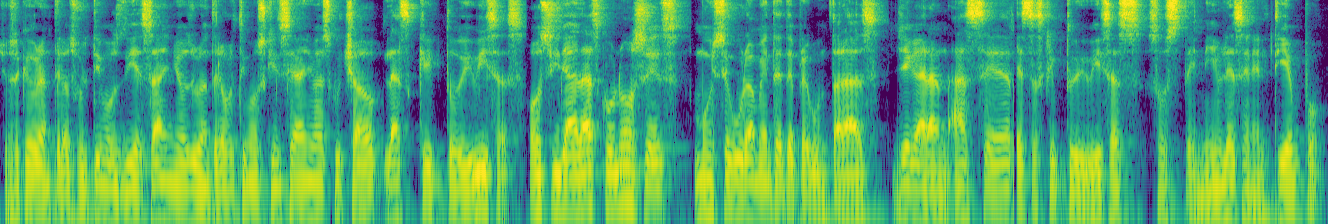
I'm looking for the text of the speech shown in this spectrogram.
Yo sé que durante los últimos 10 años, durante los últimos 15 años has escuchado las criptodivisas. O si ya las conoces, muy seguramente te preguntarás, ¿llegarán a ser estas criptodivisas sostenibles en el tiempo?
